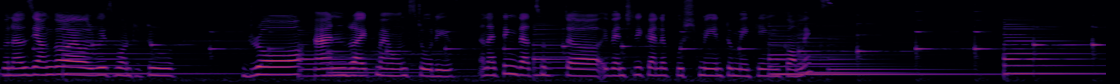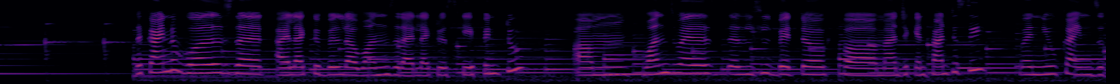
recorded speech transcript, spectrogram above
When I was younger, I always wanted to draw and write my own stories. And I think that's what uh, eventually kind of pushed me into making comics. The kind of worlds that I like to build are ones that I'd like to escape into. Um, ones where there's a little bit of uh, magic and fantasy, where new kinds of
